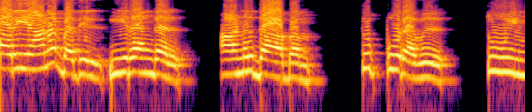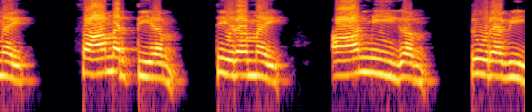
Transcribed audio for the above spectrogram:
சரியான பதில். இரங்கல் அனுதாபம் துப்புரவு தூய்மை சாமர்த்தியம் திறமை ஆன்மீகம் துறவி.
